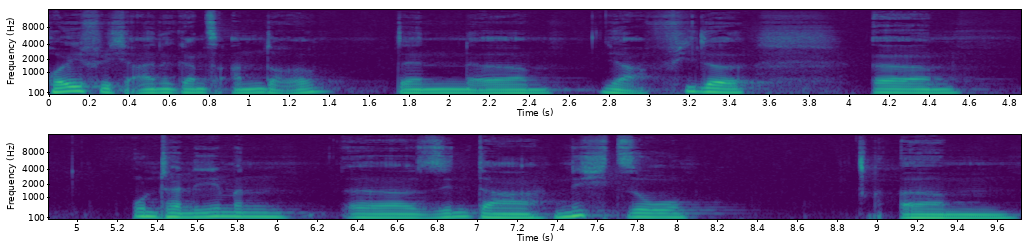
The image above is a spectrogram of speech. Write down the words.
häufig eine ganz andere. Denn ähm, ja, viele ähm, Unternehmen äh, sind da nicht so, ähm,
